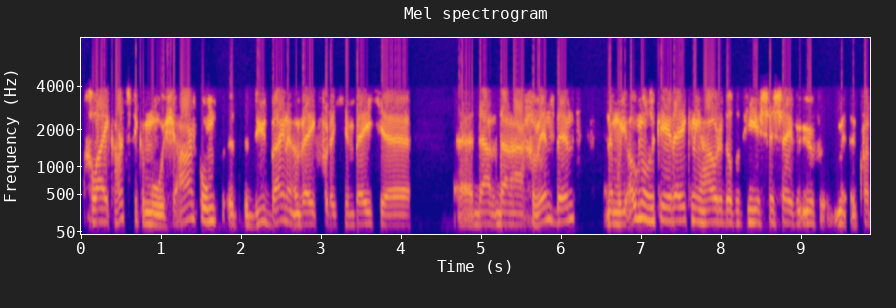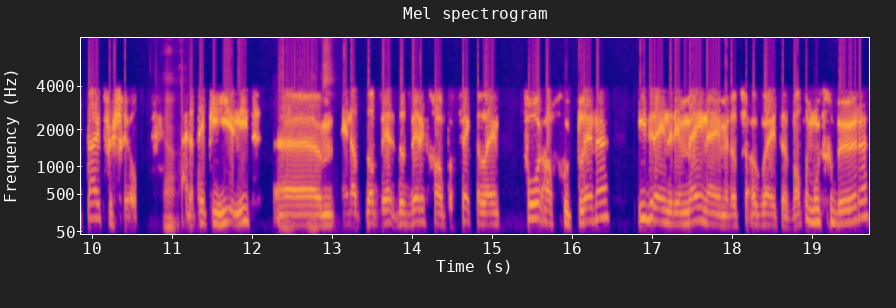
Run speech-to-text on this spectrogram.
gelijk hartstikke moe als je aankomt. Het, het duurt bijna een week voordat je een beetje uh, daar, daaraan gewend bent. En dan moet je ook nog eens een keer rekening houden dat het hier 6, 7 uur qua tijd verschilt. Ja. Ja, dat heb je hier niet. Um, en dat, dat, werkt, dat werkt gewoon perfect. Alleen vooraf goed plannen. Iedereen erin meenemen dat ze ook weten wat er moet gebeuren.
